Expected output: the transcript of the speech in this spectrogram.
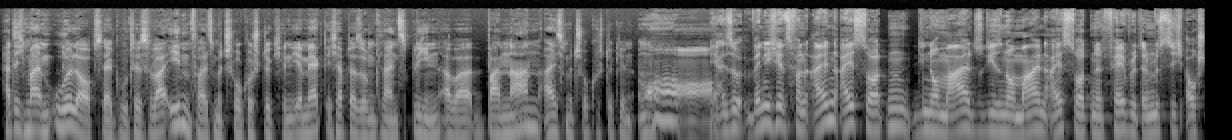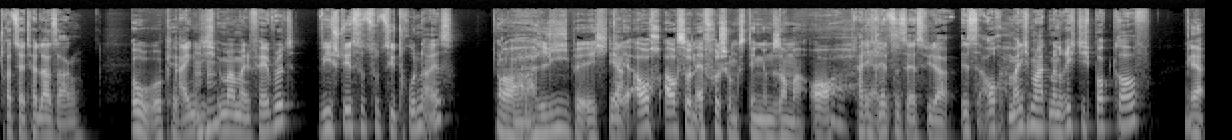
hatte ich mal im Urlaub sehr gutes. War ebenfalls mit Schokostückchen. Ihr merkt, ich habe da so einen kleinen Spleen, aber Bananeneis mit Schokostückchen. Oh. Ja, also wenn ich jetzt von allen Eissorten, die normal, so diese normalen Eissorten ein Favorite, dann müsste ich auch Stracciatella sagen. Oh, okay. Eigentlich Mhm. immer mein Favorite. Wie stehst du zu Zitroneneis? Oh, liebe ich. Ja. Auch, auch so ein Erfrischungsding im Sommer. Oh, Hatte ich letztens erst wieder. Ist auch, manchmal hat man richtig Bock drauf Ja.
